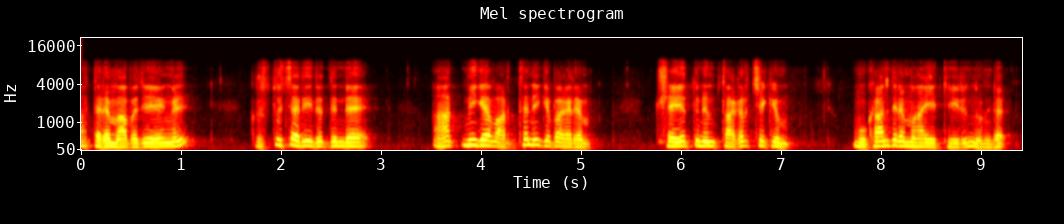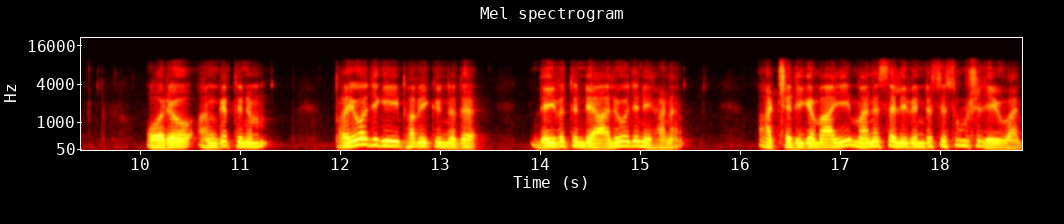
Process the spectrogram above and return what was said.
അത്തരം അപജയങ്ങൾ ക്രിസ്തു ശരീരത്തിന്റെ ആത്മീക വർധനയ്ക്ക് പകരം ക്ഷയത്തിനും തകർച്ചയ്ക്കും മുഖാന്തരമായി തീരുന്നുണ്ട് ഓരോ അംഗത്തിനും പ്രയോജകീഭവിക്കുന്നത് ദൈവത്തിന്റെ ആലോചനയാണ്. അക്ഷരികമായി മനസ്സലിവിന്റെ ശുശ്രൂഷ ചെയ്യുവാൻ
